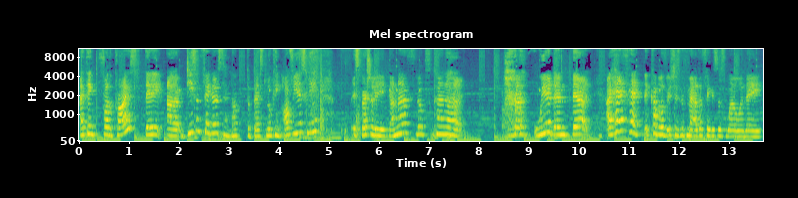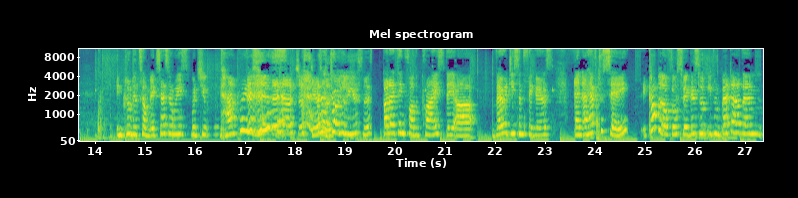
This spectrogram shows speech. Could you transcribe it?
I think for the price, they are decent figures. They're not the best looking, obviously. Especially Gandalf looks kind of weird, and there I have had a couple of issues with my other figures as well, where they included some accessories which you can't really use. they are just They're useless. totally useless. But I think for the price, they are very decent figures, and I have to say, a couple of those figures look even better than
